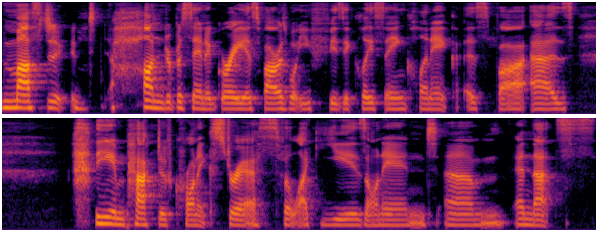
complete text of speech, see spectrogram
must 100% agree as far as what you physically see in clinic, as far as the impact of chronic stress for like years on end. Um, and that's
